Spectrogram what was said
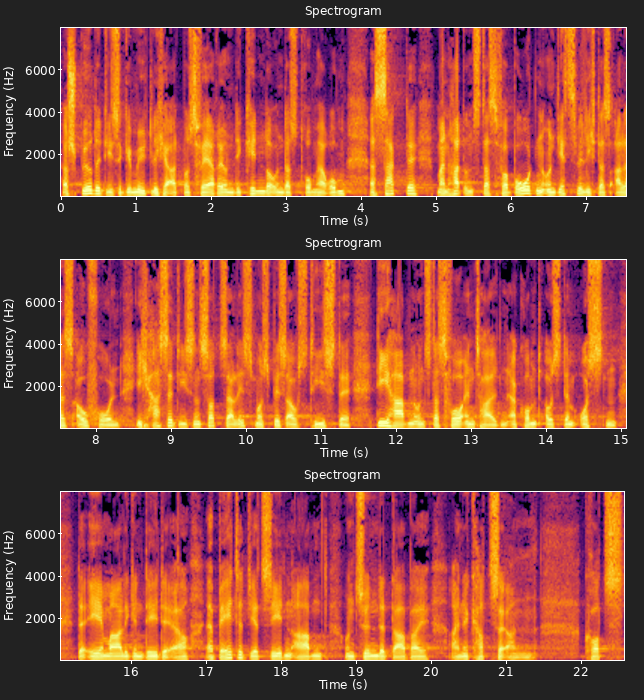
Er spürte diese gemütliche Atmosphäre und die Kinder und das Drumherum. Er sagte, man hat uns das verboten und jetzt will ich das alles aufholen. Ich hasse diesen Sozialismus bis aufs Tiefste. Die haben uns das vorenthalten. Er kommt aus dem Osten der ehemaligen DDR. Er betet jetzt jeden Abend und zündet dabei eine Kerze an. Kurz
